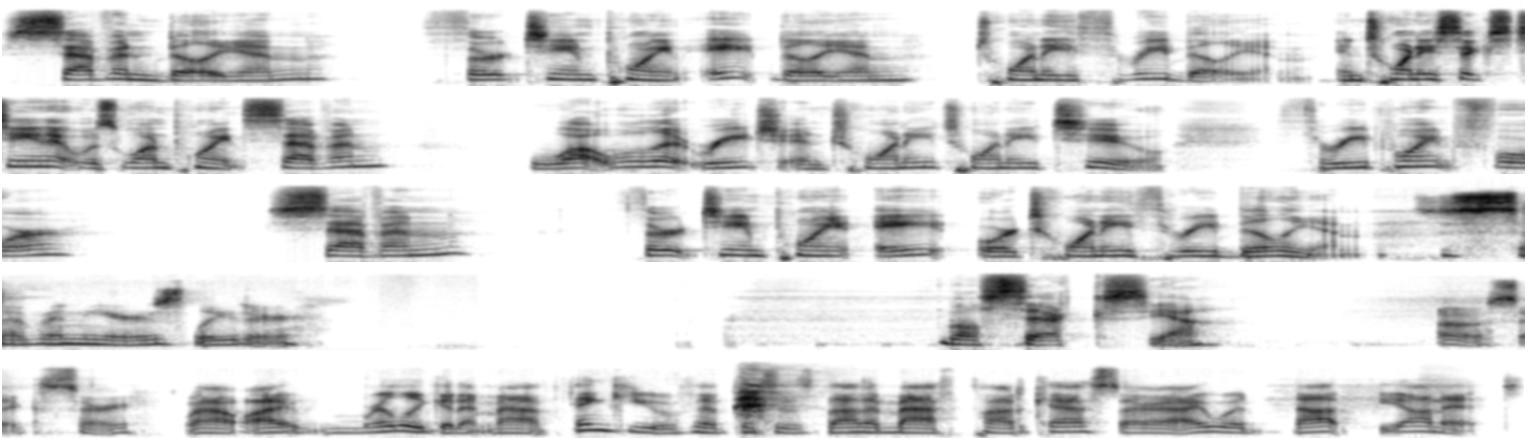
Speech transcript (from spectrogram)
7 billion, 13.8 billion, 23 billion. In 2016, it was 1.7. What will it reach in 2022? 3.4, 7, 13.8, or 23 billion? Seven years later. Well, six, yeah. Oh, six. Sorry. Wow. I'm really good at math. Thank you. If this is not a math podcast, or I would not be on it.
